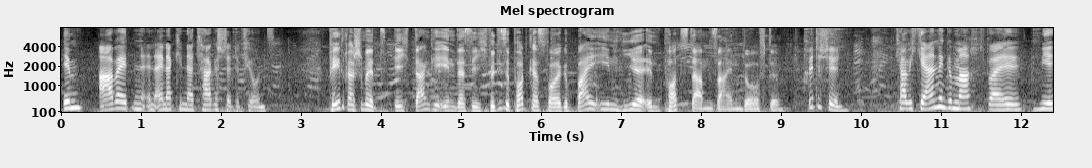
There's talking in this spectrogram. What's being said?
im Arbeiten in einer Kindertagesstätte für uns. Petra Schmidt, ich danke Ihnen, dass ich für diese Podcast-Folge bei Ihnen hier in Potsdam sein durfte. Bitteschön. Ich habe ich gerne gemacht, weil mir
